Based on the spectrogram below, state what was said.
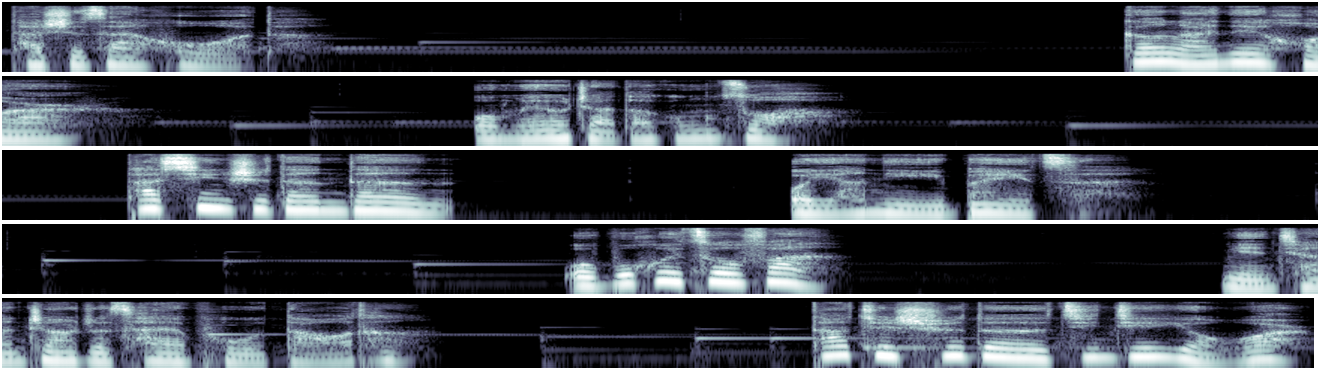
他是在乎我的。刚来那会儿，我没有找到工作，他信誓旦旦，我养你一辈子。我不会做饭。勉强照着菜谱倒腾，他却吃得津津有味儿。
